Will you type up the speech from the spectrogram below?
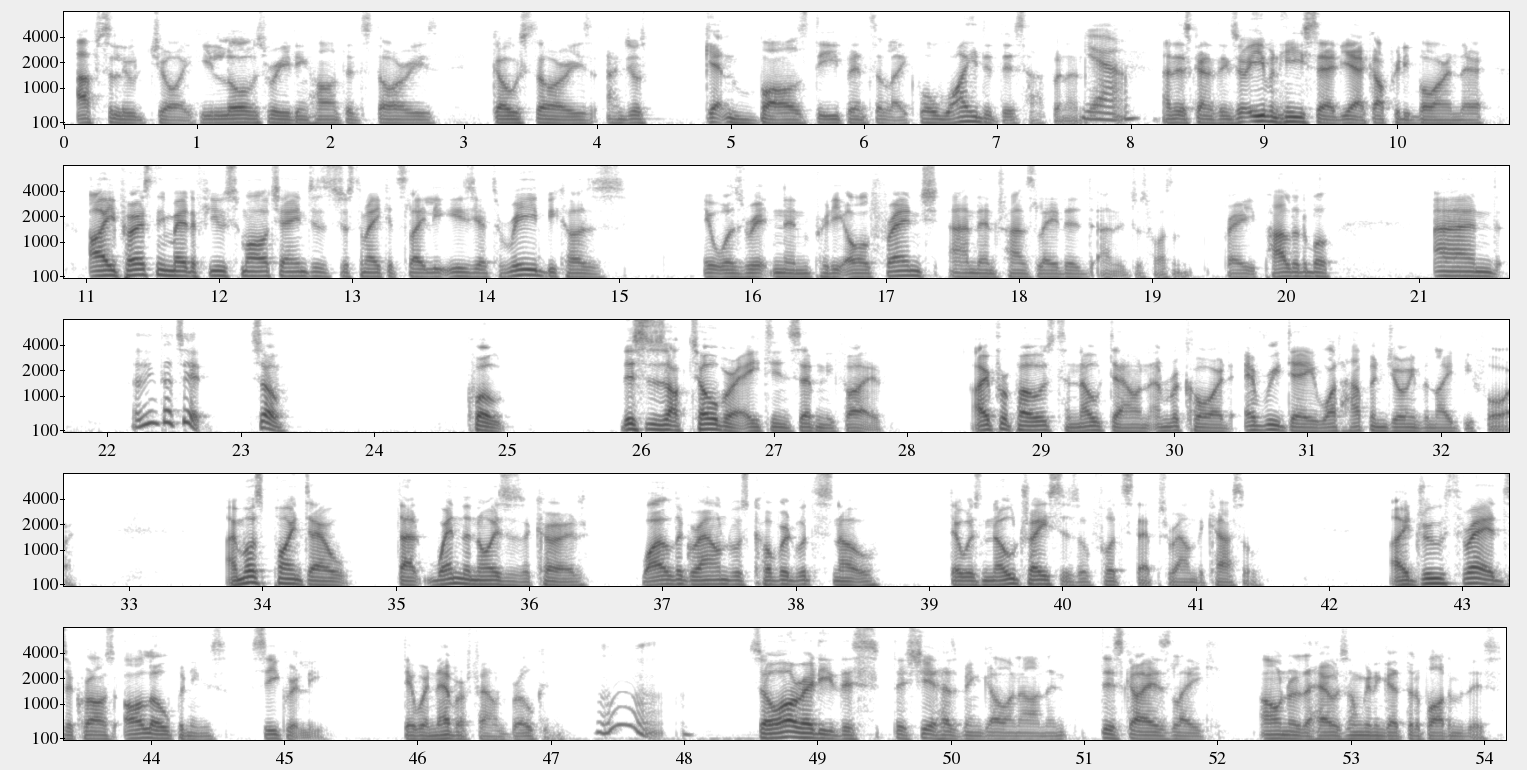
absolute joy. He loves reading haunted stories, ghost stories, and just getting balls deep into like, well, why did this happen? And, Yeah. and this kind of thing. So even he said, yeah, it got pretty boring there. I personally made a few small changes just to make it slightly easier to read because it was written in pretty old French and then translated, and it just wasn't very palatable. And I think that's it. So, quote, this is October 1875. I propose to note down and record every day what happened during the night before. I must point out that when the noises occurred, while the ground was covered with snow, there was no traces of footsteps around the castle. I drew threads across all openings secretly. They were never found broken. Hmm. So already this this shit has been going on, and this guy is like owner of the house. I'm going to get to the bottom of this.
